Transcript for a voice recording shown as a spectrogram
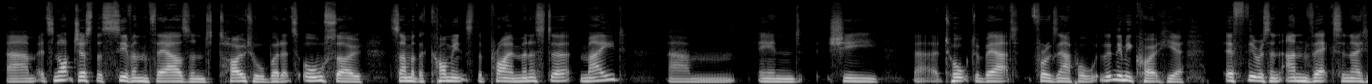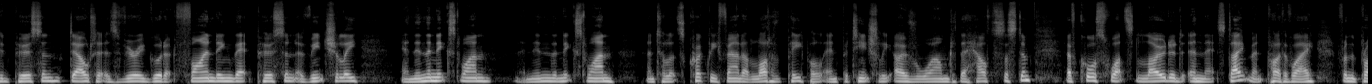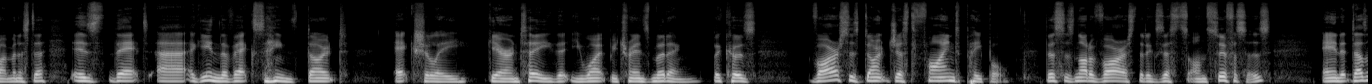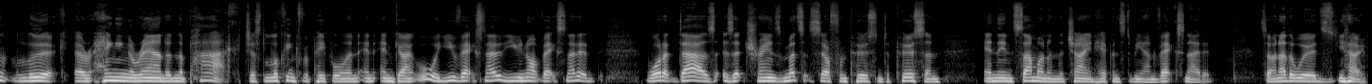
Um, it's not just the 7,000 total, but it's also some of the comments the Prime Minister made. Um, and she uh, talked about, for example, let, let me quote here if there is an unvaccinated person, Delta is very good at finding that person eventually, and then the next one, and then the next one, until it's quickly found a lot of people and potentially overwhelmed the health system. Of course, what's loaded in that statement, by the way, from the Prime Minister, is that, uh, again, the vaccines don't actually guarantee that you won't be transmitting because viruses don't just find people. This is not a virus that exists on surfaces and it doesn't lurk uh, hanging around in the park just looking for people and, and, and going, oh, are you vaccinated? Are you not vaccinated? What it does is it transmits itself from person to person, and then someone in the chain happens to be unvaccinated. So, in other words, you know,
